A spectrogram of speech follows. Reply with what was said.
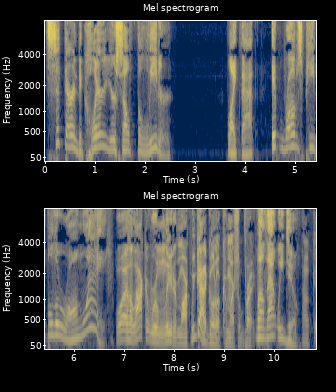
sit there and declare yourself the leader like that, it rubs people the wrong way. Well, as a locker room leader, Mark, we got to go to a commercial break. Well, that we do. Okay.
